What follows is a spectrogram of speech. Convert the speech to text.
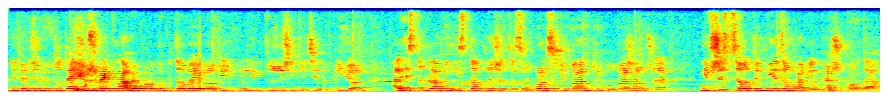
nie będziemy tutaj już reklamy produktowej robić, bo niektórzy się niecierpliwią, ale jest to dla mnie istotne, że to są polskie banki, bo uważam, że nie wszyscy o tym wiedzą, a wielka szkoda.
